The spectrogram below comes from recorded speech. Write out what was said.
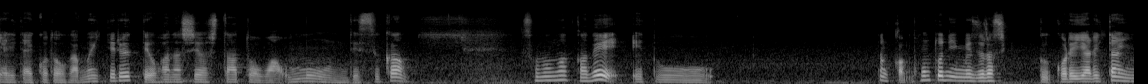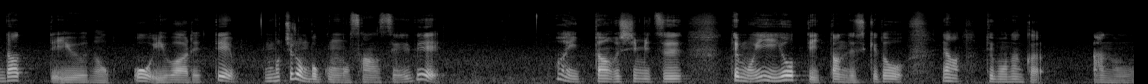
やりたいことが向いてるっていうお話をしたとは思うんですがその中でえっ、となんか本当に珍しくこれやりたいんだっていうのを言われてもちろん僕も賛成でまあ一旦牛蜜でもいいよって言ったんですけどいやでもなんかあの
